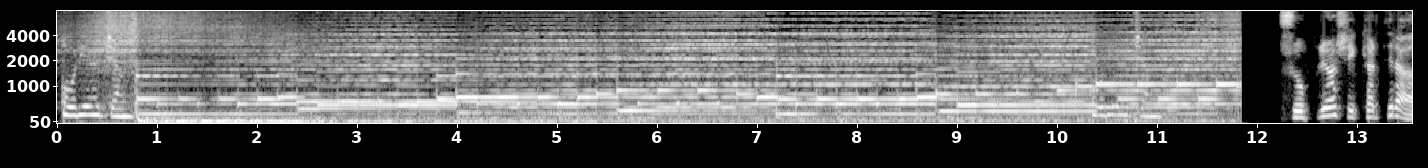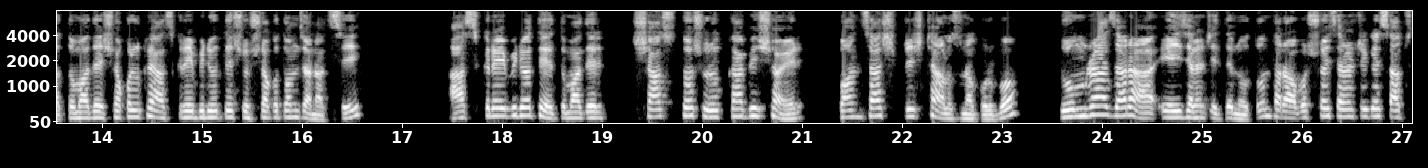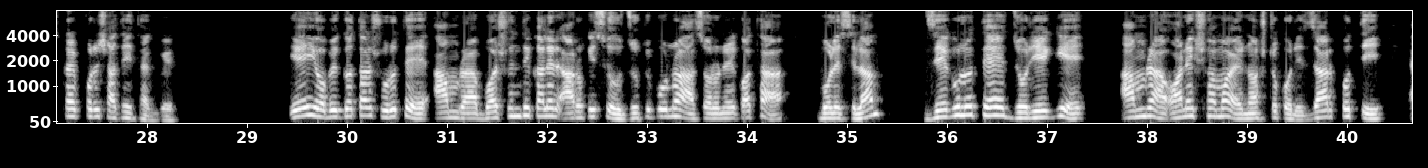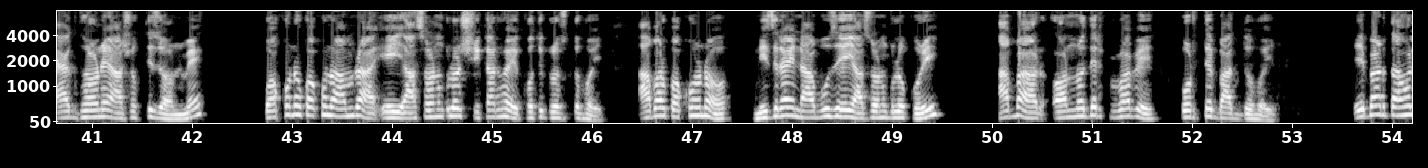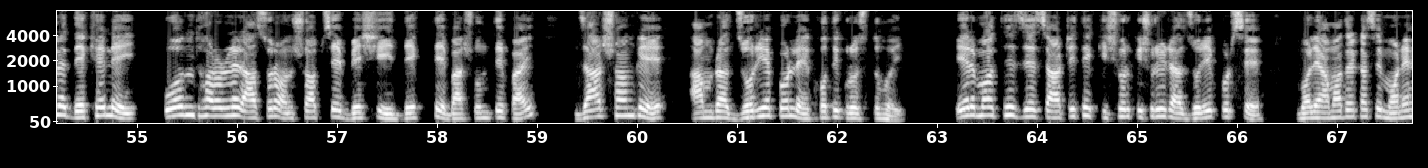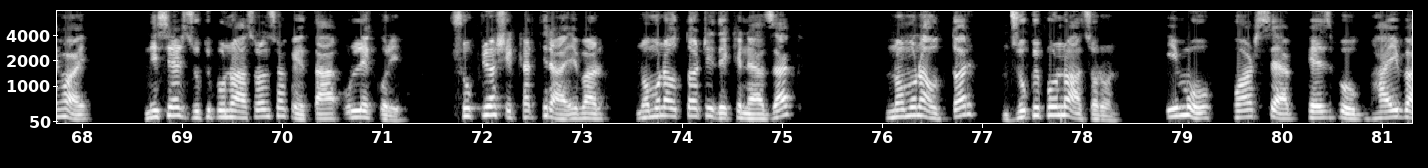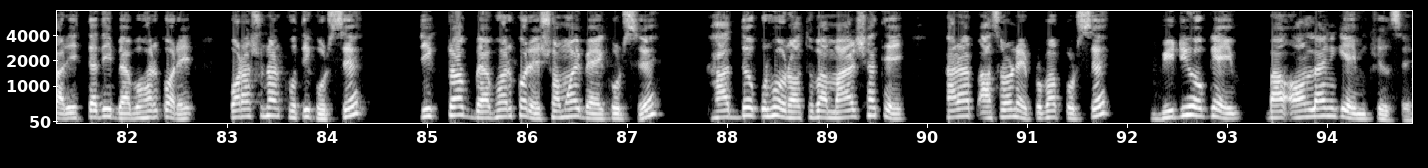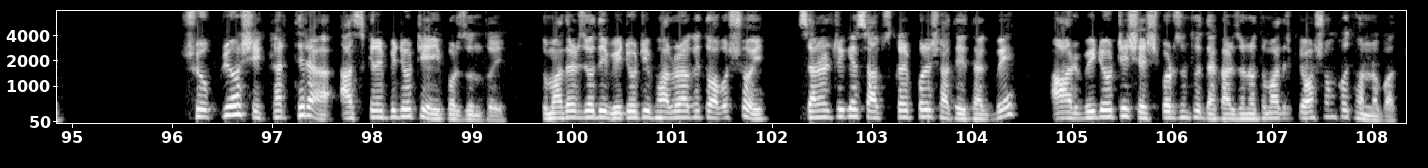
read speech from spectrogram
Audio Jungle. সুপ্রিয় শিক্ষার্থীরা, তোমাদের সকলকে আজকের এই ভিডিওতে সুস্বাগতম জানাচ্ছি। আজকের এই ভিডিওতে তোমাদের স্বাস্থ্য সুরক্ষা বিষয়ের পঞ্চাশ পৃষ্ঠা আলোচনা করব। তোমরা যারা এই চ্যানেলটিতে নতুন, তারা অবশ্যই চ্যানেলটিকে সাবস্ক্রাইব করে সাথেই থাকবে। এই অভিজ্ঞতার শুরুতে আমরা বসন্তীকালের আরও কিছু ঝুঁকিপূর্ণ আচরণের কথা বলেছিলাম, যেগুলোতে জড়িয়ে গিয়ে আমরা অনেক সময় নষ্ট করি, যার প্রতি এক ধরনের আসক্তি জন্মে। কখনো কখনো আমরা এই আচরণগুলোর শিকার হয়ে ক্ষতিগ্রস্ত হই, আবার কখনো নিজেরাই না বুঝে এই আচরণগুলো করি, আবার অন্যদের প্রভাবে করতে বাধ্য হই। এবার তাহলে দেখে নেই কোন ধরনের আচরণ সবচেয়ে বেশি দেখতে বা শুনতে পাই যার সঙ্গে আমরা জড়িয়ে পড়লে ক্ষতিগ্রস্ত হই। এর মধ্যে যে চারটিতে কিশোর কিশোরীরা জড়িয়ে পড়ছে বলে আমাদের কাছে মনে হয়, নিচের ঝুঁকিপূর্ণ আচরণ ছকে তা উল্লেখ করি। সুপ্রিয় শিক্ষার্থীরা, এবার নমুনা উত্তরটি দেখে নেওয়া যাক। নমুনা উত্তর, ঝুঁকিপূর্ণ আচরণ। ইমো, হোয়াটসঅ্যাপ, ফেসবুক, ভাইবার ইত্যাদি ব্যবহার করে পড়াশোনার ক্ষতি করছে। টিকটক ব্যবহার করে সময় ব্যয় করছে। খাদ্য গ্রহণ অথবা মায়ের সাথে খারাপ আচরণের প্রভাব পড়ছে, ভিডিও গেম বা অনলাইন গেম খেলছে। সুপ্রিয় শিক্ষার্থীরা, আজকের ভিডিওটি এই পর্যন্তই। তোমাদের যদি ভিডিওটি ভালো লাগে তো অবশ্যই চ্যানেলটিকে সাবস্ক্রাইব করে সাথেই থাকবে। আর ভিডিওটি শেষ পর্যন্ত দেখার জন্য তোমাদেরকে অসংখ্য ধন্যবাদ।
